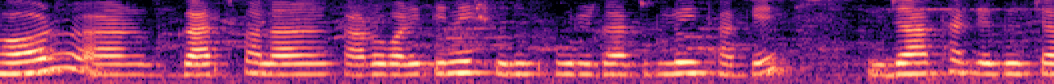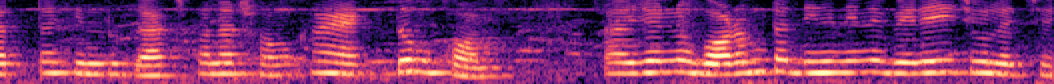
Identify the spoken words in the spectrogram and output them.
ঘর আর গাছপালা, কারও বাড়িতে নেই, শুধু ফুল গাছগুলোই থাকে। যা থাকে দু চারটা, কিন্তু গাছপালার সংখ্যা একদম কম। তাই জন্য গরমটা দিনে দিনে বেড়েই চলেছে।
